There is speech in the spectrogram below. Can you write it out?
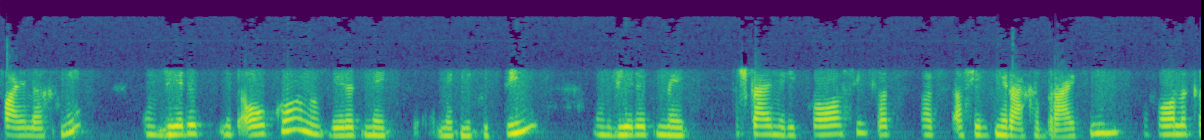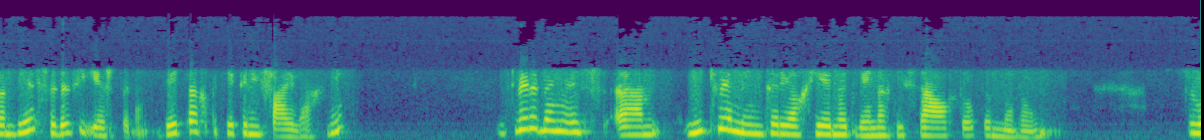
veilig nie Ons weet dit met alkohol, ons weet dit met met nikotien, ons weet dit met verskeie medikasies wat wat as jy dit nie reg gebruik nie, gevaarlik kan wees. So dis die eerste ding. Wettig beteken nie veilig nie. Die tweede ding is ehm um, nie twee mense reageer noodwendig dieselfde op 'n middel nie. So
